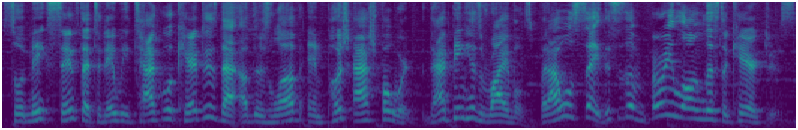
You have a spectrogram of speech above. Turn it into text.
So it makes sense that today we tackle characters that others love and push Ash forward, that being his rivals, but I will say this is a very long list of characters.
